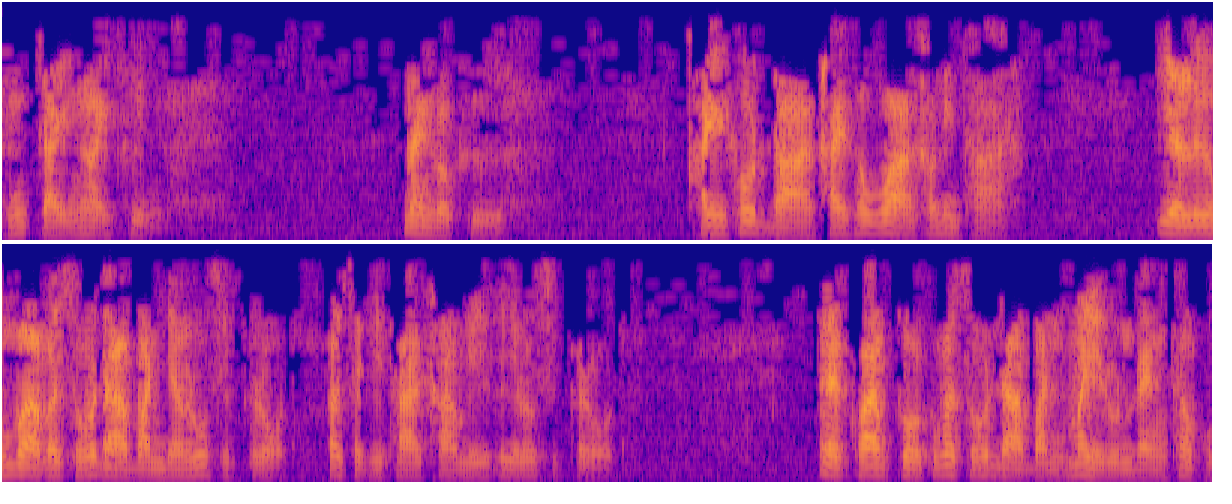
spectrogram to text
ถึงใจง่ายขึ้น นั่นก็คือ ใครเขาด่า ใครเขาว่าเขานินทา อย่าลืมว่าพระโสดาบันยังรู้สึกโกรธ พระสกิทาคามีก็ยังรู้สึกโกรธ แต่ความโกรธของพระโสดาบันไม่รุนแรงเท่าปุ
